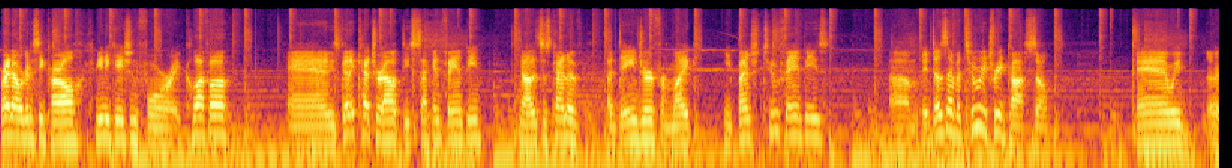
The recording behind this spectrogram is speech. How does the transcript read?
right now we're going to see Carl, communication for a Cleffa, and he's going to catcher out the second Phanpy. Now, this is kind of a danger for Mike. He benched two Phanpys, um, it does have a two retreat cost, so. And we uh,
